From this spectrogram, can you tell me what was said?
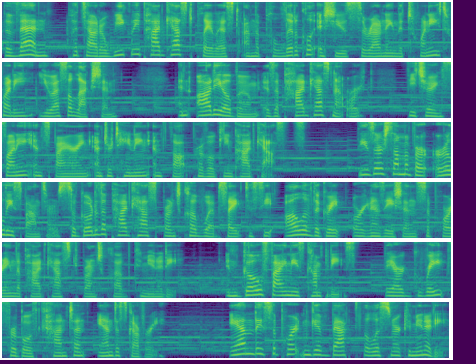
The Venn puts out a weekly podcast playlist on the political issues surrounding the 2020 US election. And Audioboom is a podcast network featuring funny, inspiring, entertaining, and thought provoking podcasts. These are some of our early sponsors, so go to the Podcast Brunch Club website to see all of the great organizations supporting the Podcast Brunch Club community. And go find these companies. They are great for both content and discovery and they support and give back to the listener community.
